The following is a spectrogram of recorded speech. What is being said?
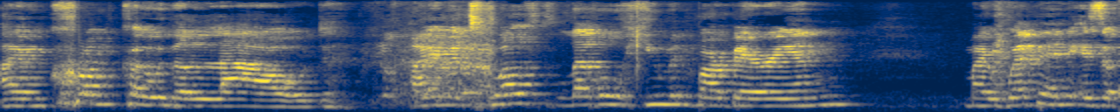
I am Krumko the Loud. I am a 12th level human barbarian. My weapon is a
